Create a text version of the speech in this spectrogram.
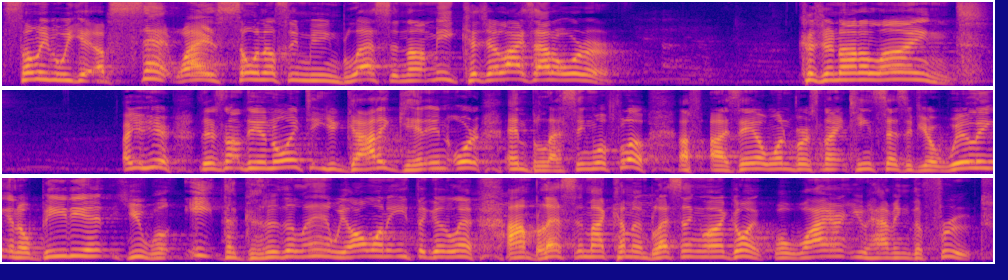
Some people we get upset. Why is someone else being blessed and not me? Because your life's out of order. Because you're not aligned. Are you here? There's not the anointing. You got to get in order, and blessing will flow. Uh, Isaiah 1, verse 19 says, If you're willing and obedient, you will eat the good of the land. We all want to eat the good of the land. I'm blessing my coming, blessing my going. Well, why aren't you having the fruit?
